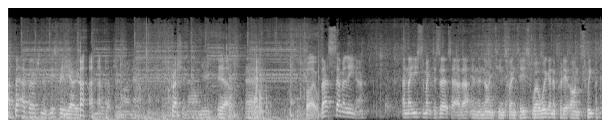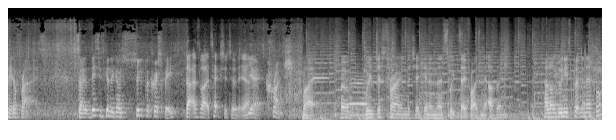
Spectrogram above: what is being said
a better version of this video than you're watching right now. Pressure now on you. Yeah. right. That's semolina, and they used to make desserts out of that in the 1920s. Well, we're going to put it on sweet potato fries. So this is going to go super crispy. That has like a texture to it, yeah. Yeah, crunch. Right. Well, we've just thrown the chicken and the sweet potato fries in the oven. How long do we need to put them in there for?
